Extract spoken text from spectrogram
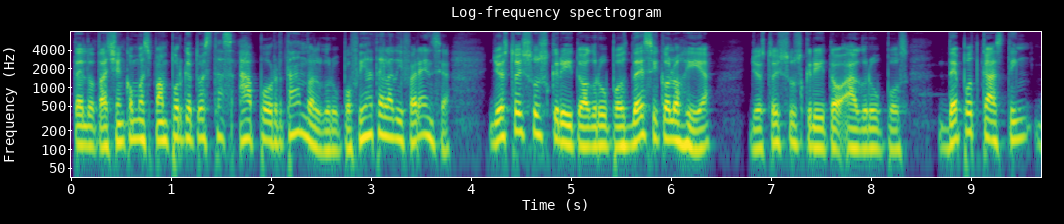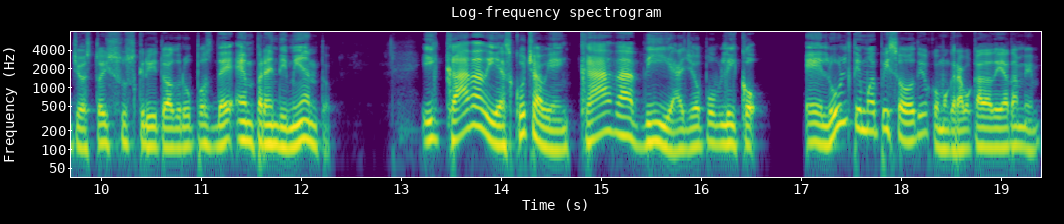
te lo tachen como spam porque tú estás aportando al grupo. Fíjate la diferencia. Yo estoy suscrito a grupos de psicología yo estoy suscrito a grupos de podcasting, yo estoy suscrito a grupos de emprendimiento. Y cada día, escucha bien, cada día yo publico el último episodio, como grabo cada día también,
